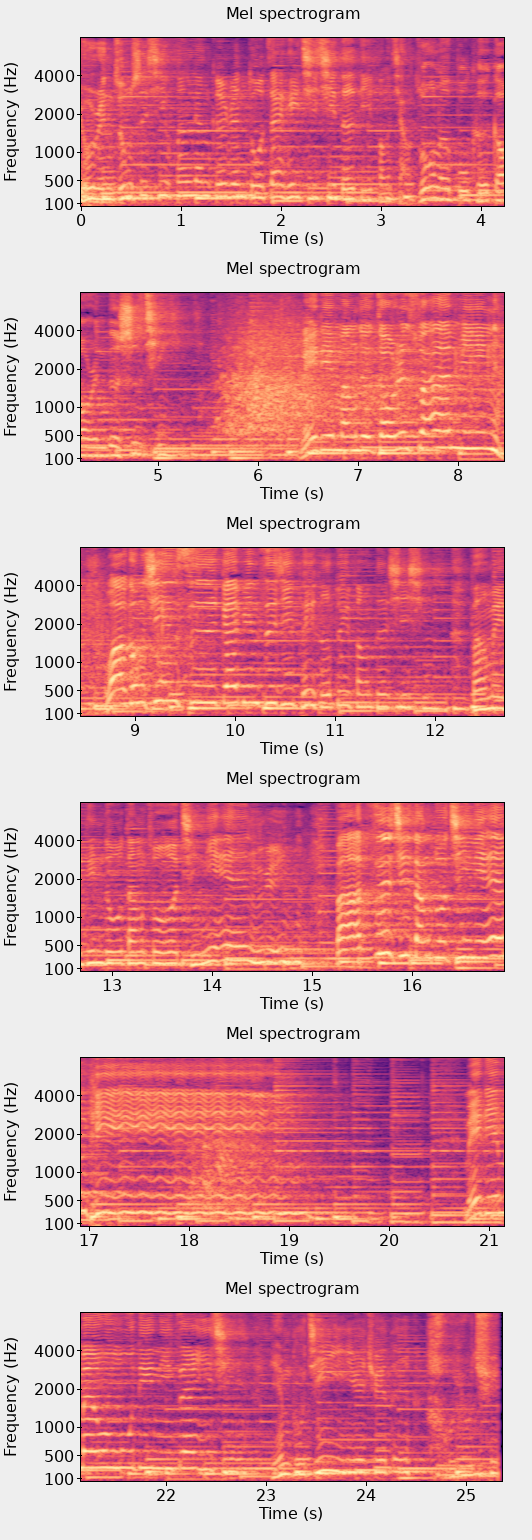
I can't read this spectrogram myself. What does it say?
有人总是喜欢两个人躲在黑漆漆的地方，像做了不可告人的事情。每天忙着找人算命，挖空心思改变自己，配合对方的习性，把每天都当作纪念日，把自己当作纪念品。每天漫无目的腻在一起，言不尽意越觉得好有趣。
